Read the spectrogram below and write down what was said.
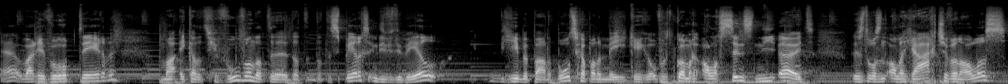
hè, waar je voor opteerde. Maar ik had het gevoel van dat, de, dat, dat de spelers individueel geen bepaalde boodschap hadden meegekregen. Of het kwam er alleszins niet uit. Dus het was een allegaartje van alles.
